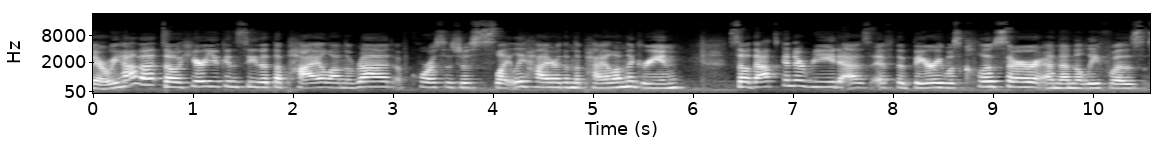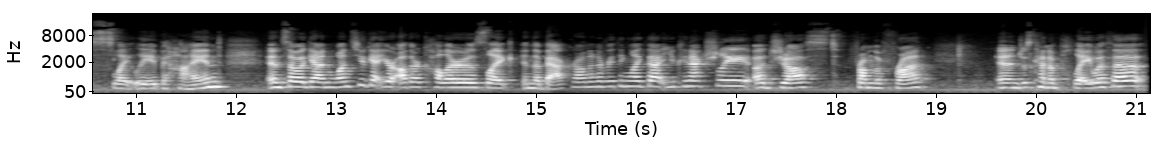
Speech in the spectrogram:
There we have it. So here you can see that the pile on the red, of course, is just slightly higher than the pile on the green. So that's gonna read as if the berry was closer and then the leaf was slightly behind. And so again, once you get your other colors like in the background and everything like that, you can actually adjust from the front and just kind of play with it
